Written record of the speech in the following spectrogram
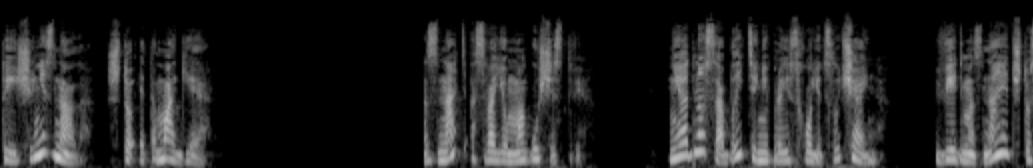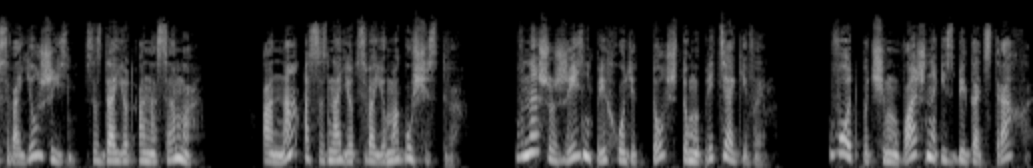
ты еще не знала, что это магия. Знать о своем могуществе. Ни одно событие не происходит случайно. Ведьма знает, что свою жизнь создает она сама. Она осознает свое могущество. В нашу жизнь приходит то, что мы притягиваем. Вот почему важно избегать страха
